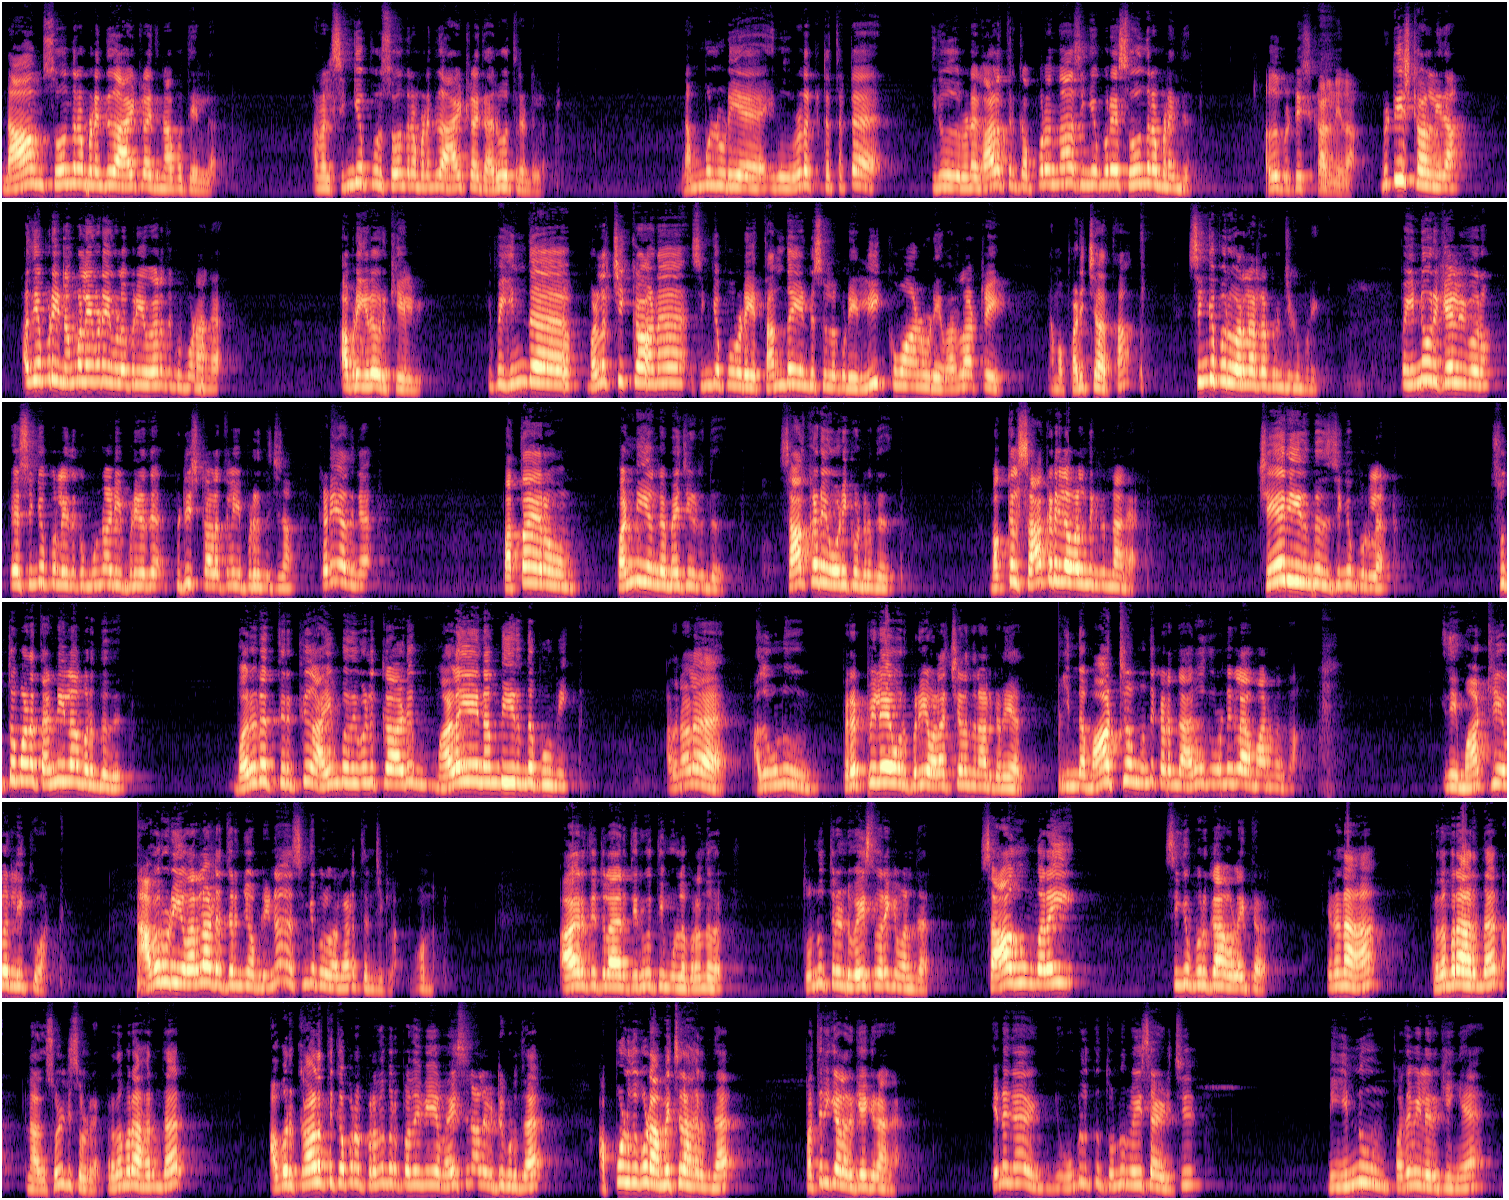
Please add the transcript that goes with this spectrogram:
நாம் சுதந்திரம் அடைந்தது ஆயிரத்தி தொள்ளாயிரத்தி நாற்பத்தி ஏழில் ஆனால் சிங்கப்பூர் சுதந்திரம் அடைந்தது ஆயிரத்தி தொள்ளாயிரத்தி அறுபத்தி ரெண்டில். நம்மளுடைய இருபது வருட கிட்டத்தட்ட இருபது வருட காலத்திற்கு அப்புறம் தான் சிங்கப்பூரே சுதந்திரம் அடைந்தது. அது பிரிட்டிஷ் காலனி தான். பிரிட்டிஷ் காலனி தான். அது எப்படி நம்மளை விட இவ்வளோ பெரிய உயரத்துக்கு போனாங்க? அப்படிங்கிற ஒரு கேள்வி. இப்போ இந்த வளர்ச்சிக்கான சிங்கப்பூருடைய தந்தை என்று சொல்லக்கூடிய லீ குவானுடைய வரலாற்றை நம்ம படித்தா தான் சிங்கப்பூர் வரலாற்றை புரிஞ்சுக்க முடியும். இப்போ இன்னொரு கேள்வி வரும். ஏ சிங்கப்பூரில் இதுக்கு முன்னாடி இப்படி இருந்த பிரிட்டிஷ் காலத்துல இப்படி இருந்துச்சுன்னா? கிடையாதுங்க. பத்தாயிரம் பன்னி அங்கே மேய்ச்சிட்டு இருந்தது. சாக்கடை ஓடிக்கொண்டிருந்தது. மக்கள் சாக்கடையில் வளர்ந்துக்கிட்டு இருந்தாங்க. சேரி இருந்தது சிங்கப்பூரில். சுத்தமான தண்ணி இல்லாமல் இருந்தது. வருடத்திற்கு ஐம்பது விழுக்காடு மழையை நம்பி இருந்த பூமி. அதனால அது ஒன்றும் பிறப்பிலே ஒரு பெரிய வளர்ச்சி அடைந்த நாடு கிடையாது. இந்த மாற்றம் வந்து கடந்த அறுபது வருடங்களாக மாறினது தான் இதை மாற்றியவர் லீக்குவான் அவருடைய வரலாற்றை தெரிஞ்சோம் அப்படின்னா சிங்கப்பூர் வரலாற்றை தெரிஞ்சுக்கலாம். ஒன்று ஆயிரத்தி தொள்ளாயிரத்தி இருபத்தி மூணில் பிறந்தவர். தொண்ணூற்றி ரெண்டு வயசு வரைக்கும் வாழ்ந்தார். சாகும் வரை சிங்கப்பூருக்காக உழைத்தவர். என்னன்னா பிரதமராக இருந்தார். நான் அதை சொல்லிட்டு சொல்கிறேன் பிரதமராக இருந்தார். அவர் காலத்துக்கு அப்புறம் பிரதமர் பதவியை வயசுனால விட்டு கொடுத்தார். அப்பொழுது கூட அமைச்சராக இருந்தார். பத்திரிக்கையாளர் கேட்குறாங்க என்னங்க உங்களுக்கும் தொண்ணூறு வயசு ஆயிடுச்சு நீ இன்னும் பதவியில் இருக்கீங்க.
